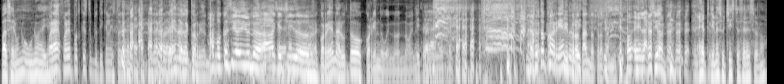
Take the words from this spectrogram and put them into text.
Para hacer uno, uno ahí. Fuera, fuera de podcast te platican la historia de, de la corrida de la Naruto. corrida. ¿A poco sí hay uno? ah, qué sí, chido. O sea, corría de Naruto corriendo, güey. No, no en el Literal. Naruto Sí, corriendo. sí. trotando, trotando. Oh, eh, la acción. Eh, pues tiene su chiste hacer eso, ¿no?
